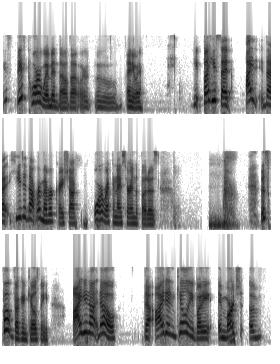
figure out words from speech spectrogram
These these poor women though that were ooh. anyway. He, but he said I that he did not remember Krashoc or recognize her in the photos. this quote fucking kills me. I do not know that I didn't kill anybody in March of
